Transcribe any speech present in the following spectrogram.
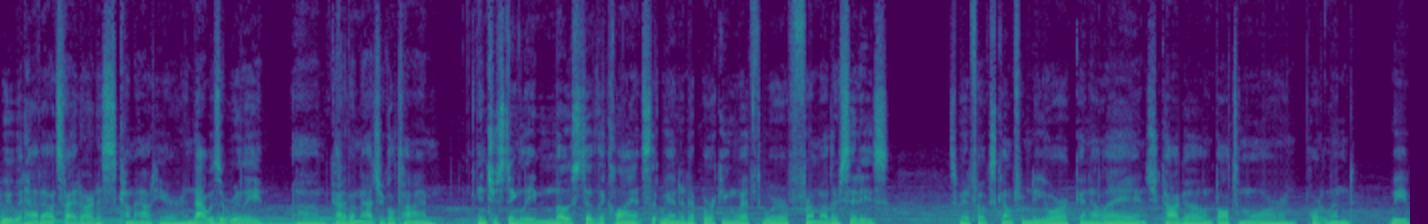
We would have outside artists come out here, and that was a really um, kind of a magical time. Interestingly, most of the clients that we ended up working with were from other cities. So we had folks come from New York and LA and Chicago and Baltimore and Portland. We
